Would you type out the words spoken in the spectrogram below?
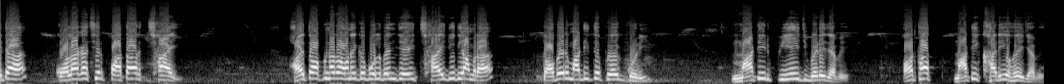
এটা কলা গাছের পাতার ছাই। হয়তো আপনারা অনেকে বলবেন যে এই ছাই যদি আমরা টবের মাটিতে প্রয়োগ করি, মাটির পিএইচ বেড়ে যাবে, অর্থাৎ মাটি ক্ষারীয় হয়ে যাবে।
